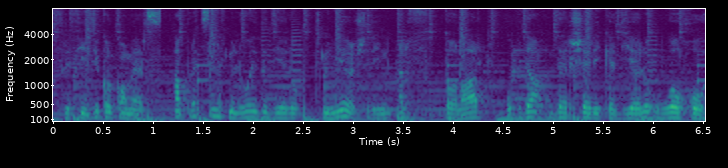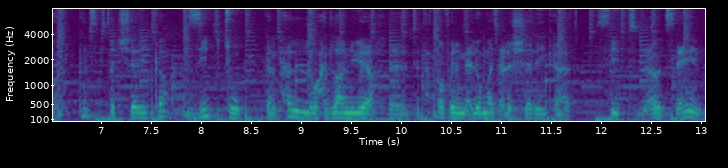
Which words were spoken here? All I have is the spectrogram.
في ال physique و ال commerce après تسلف من الوالده ديالو 28 ألف دولار وبدا دار شركة ديالو هو وخوه. كانت سميتها الشركة Zip2. كان بحال واحد l'annuaire تيتحطوا فيه المعلومات على الشركات السيد في 97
